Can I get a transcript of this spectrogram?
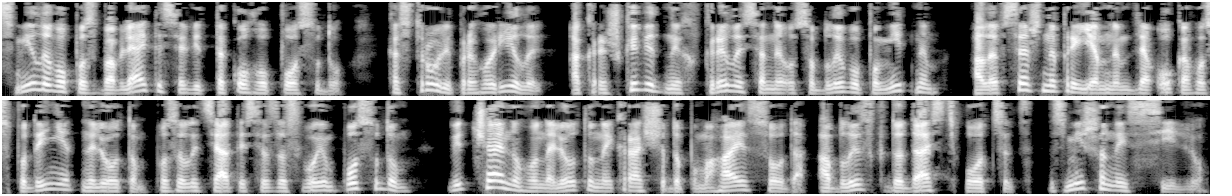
Сміливо позбавляйтеся від такого посуду. Каструлі пригоріли, а кришки від них вкрилися не особливо помітним, але все ж неприємним для ока господині нальотом позалицятися за своїм посудом. Від чайного нальоту найкраще допомагає сода, а блиск додасть оцет, змішаний з сіллю,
